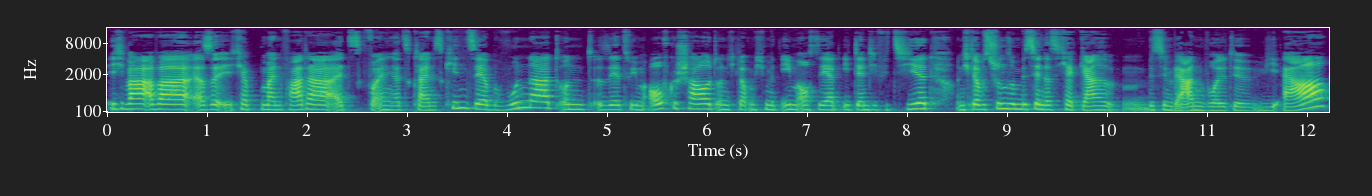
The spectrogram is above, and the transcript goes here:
ich war aber, also ich habe meinen Vater als vor allem als kleines Kind sehr bewundert und sehr zu ihm aufgeschaut und ich glaube mich mit ihm auch sehr identifiziert. Und ich glaube es ist schon so ein bisschen, dass ich halt gerne ein bisschen werden wollte wie er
